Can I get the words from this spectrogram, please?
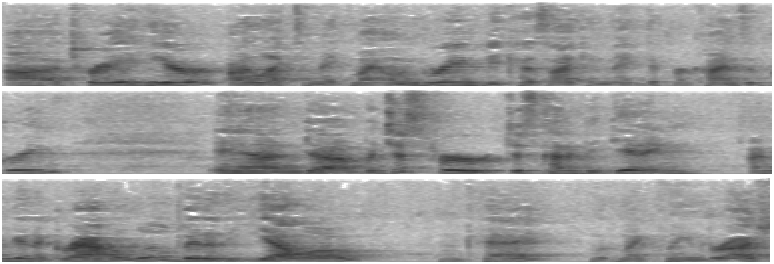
uh, tray here. I like to make my own green because I can make different kinds of green. And um, But just for just kind of beginning, I'm going to grab a little bit of the yellow, okay, with my clean brush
